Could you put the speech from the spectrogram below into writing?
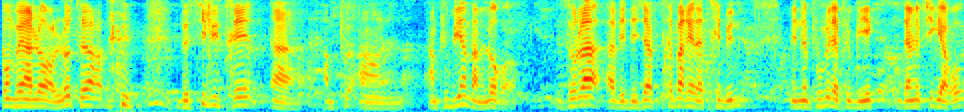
convainc alors l'auteur de s'illustrer euh, en, en- en publiant dans l'Aurore. Zola avait déjà préparé la tribune, mais ne pouvait la publier dans le Figaro,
